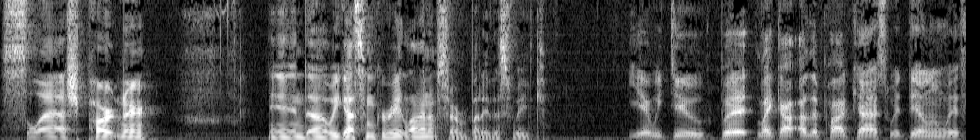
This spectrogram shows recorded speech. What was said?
slash partner. And uh, we got some great lineups for everybody this week. Yeah, we do. But like our other podcasts, we're dealing with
